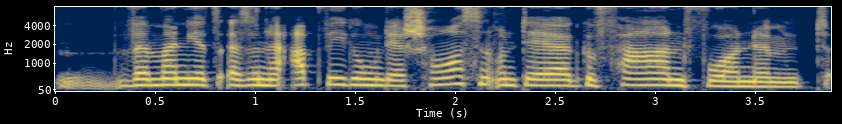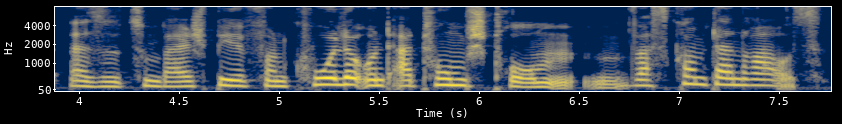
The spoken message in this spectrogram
Wenn man jetzt also eine Abwägung der Chancen und der Gefahren vornimmt, also zum Beispiel von Kohle und Atomstrom, was kommt dann raus?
